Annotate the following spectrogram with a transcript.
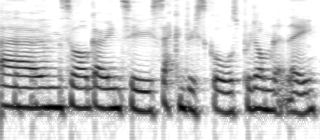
Um, so I'll go into secondary schools predominantly,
